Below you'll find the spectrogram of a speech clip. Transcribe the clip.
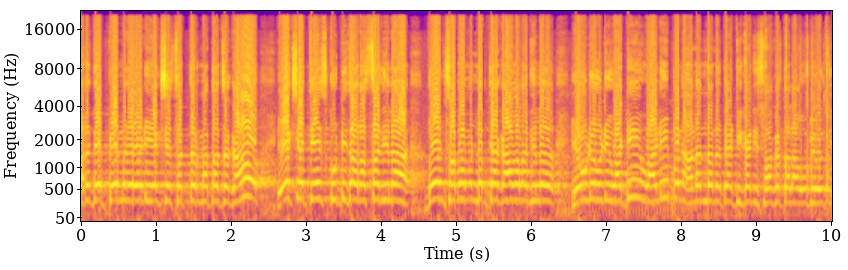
अरे ते पेमरेवाडी एकशे सत्तर मताचं गाव एकशे तीस कोटीचा रस्ता दिला. दोन सभा मंडप त्या गावाला दिलं. एवढी एवढी वाटी वाडी पण आनंदानं त्या ठिकाणी स्वागत स्वागताला उभी होती.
